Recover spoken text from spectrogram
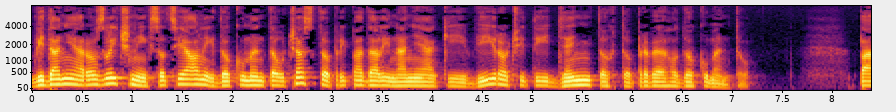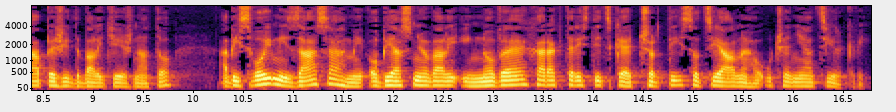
Vydania rozličných sociálnych dokumentov často pripadali na nejaký výročitý deň tohto prvého dokumentu. Pápeži dbali tiež na to, aby svojimi zásahmi objasňovali i nové charakteristické črty sociálneho učenia církvy.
